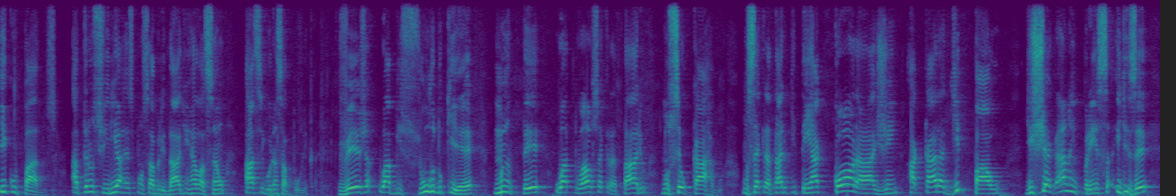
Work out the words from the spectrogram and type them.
e culpados, a transferir a responsabilidade em relação à segurança pública. Veja o absurdo que é manter o atual secretário no seu cargo. Um secretário que tem a coragem, a cara de pau, de chegar na imprensa e dizer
